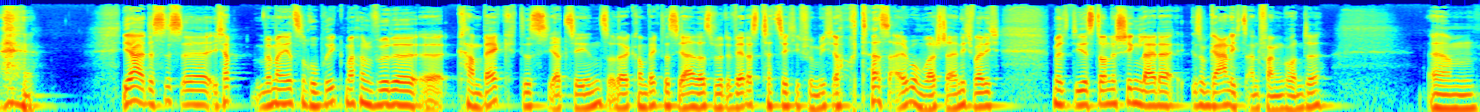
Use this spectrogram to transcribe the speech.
ja. ja, das ist, äh, ich habe, wenn man jetzt eine Rubrik machen würde, äh, Comeback des Jahrzehnts oder Comeback des Jahres, würde, wäre das tatsächlich für mich auch das Album wahrscheinlich, weil ich mit The Astonishing leider so gar nichts anfangen konnte. Ähm,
